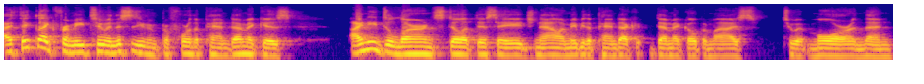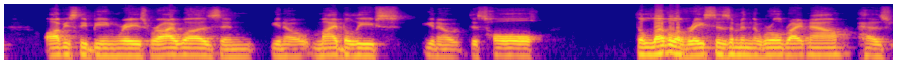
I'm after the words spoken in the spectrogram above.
i think like for me too and this is even before the pandemic is i need to learn still at this age now and maybe the pandemic opened my eyes to it more and then obviously being raised where I was and, you know, my beliefs, you know, this whole, the level of racism in the world right now has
